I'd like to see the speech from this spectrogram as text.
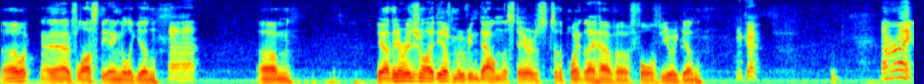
Uh, what? Uh, I've lost the angle again. Uh huh. Um, yeah, the original idea of moving down the stairs to the point that I have a full view again. Okay. All right.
